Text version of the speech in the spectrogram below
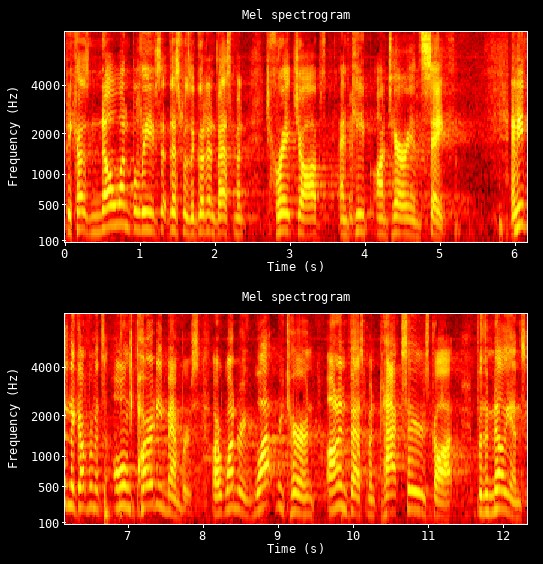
because no one believes that this was a good investment to create jobs and keep Ontarians safe. And even the government's own party members are wondering what return on investment taxpayers got for the millions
